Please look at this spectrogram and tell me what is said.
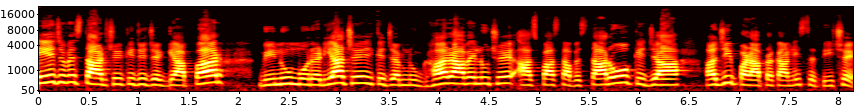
એ જ વિસ્તાર છે કે જે જગ્યા પર વિનુ મોરડિયા છે કે જેમનું ઘર આવેલું છે, આસપાસના વિસ્તારો કે જ્યાં હજી પણ આ પ્રકારની સ્થિતિ છે.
